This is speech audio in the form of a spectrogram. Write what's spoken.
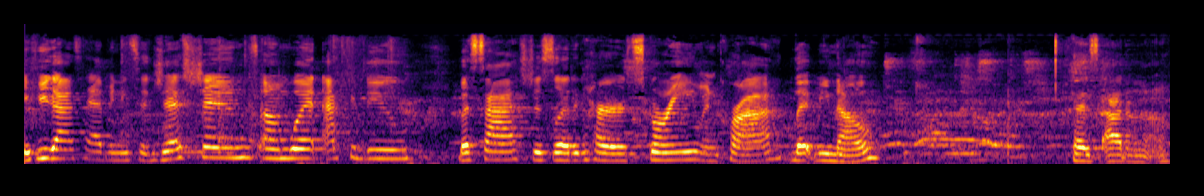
If you guys have any suggestions on what I can do besides just letting her scream and cry, let me know. Because I don't know.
